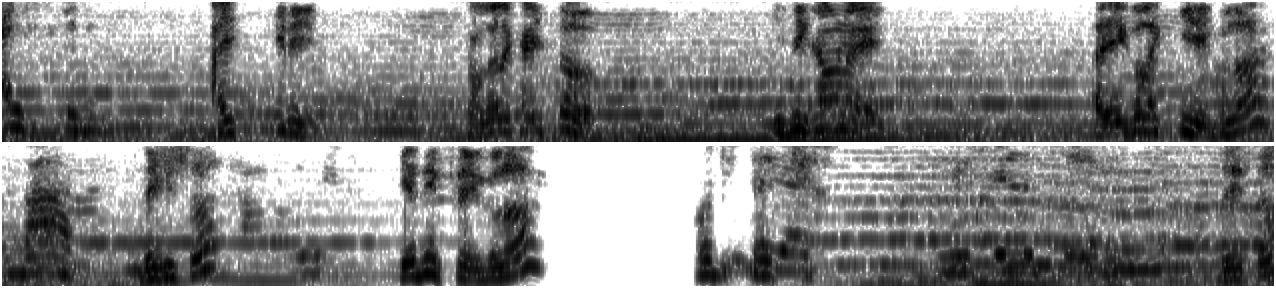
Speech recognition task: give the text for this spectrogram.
Ice cream. Ice cream. সকালে খাইছো? কিছু খাও নাই? আর এগুলা কি এগুলা? ভাত। দেখি তো কে দিচ্ছে এগুলো? দেখে দেখি তো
